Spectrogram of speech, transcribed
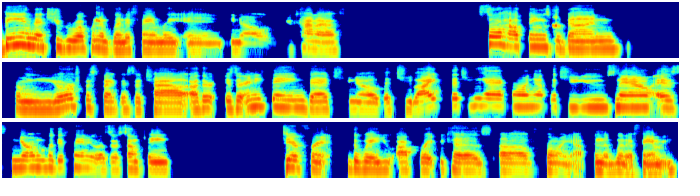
being that you grew up in a blended family and you know you kind of saw how things were done from your perspective as a child are there is there anything that you know that you like that you had growing up that you use now as your own blended family or is there something different the way you operate because of growing up in the blended family?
